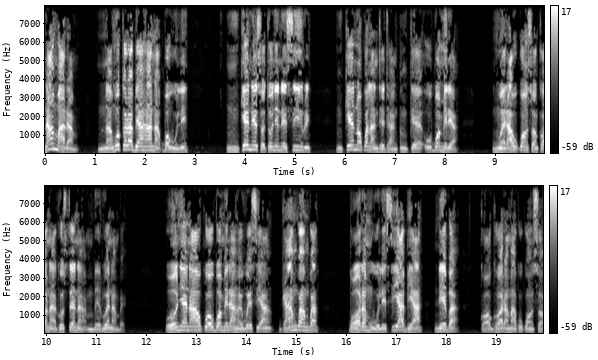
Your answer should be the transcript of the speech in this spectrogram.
na amaara m na nwokorobịa ahụ a na-akpọ wuli nke na-esote onye na-esi nri nke nọkwa na ndịda nke ụgbọ mmiri a nwere akwụkwọ nsọ nke ọ na-agụ site na mgbe ruo na mgbe. Onye na-akwụkwọ ụgbọ mmiri ahụ ewesị ya gaa ngwa ngwa kpọọrọ m wuli si ya bịa n'ebe a ka ọ gụọra m akwụkwọ nsọ.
